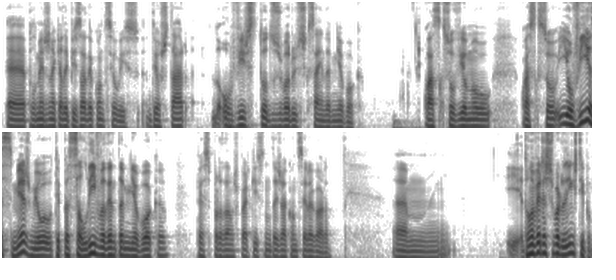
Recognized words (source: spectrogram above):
Uh, pelo menos naquele episódio aconteceu isso. De eu estar ouvir-se todos os barulhos que saem da minha boca. Quase que se ouvia o meu. Quase que sou. E ouvia-se mesmo, eu tipo a saliva dentro da minha boca. Peço perdão, espero que isso não esteja a acontecer agora. Um, estão a ver estes barulhinhos? Tipo.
